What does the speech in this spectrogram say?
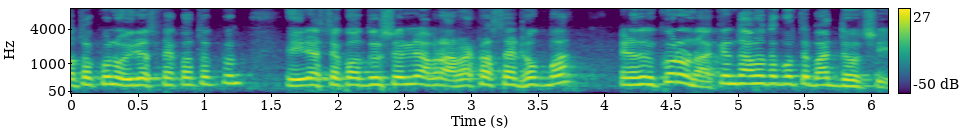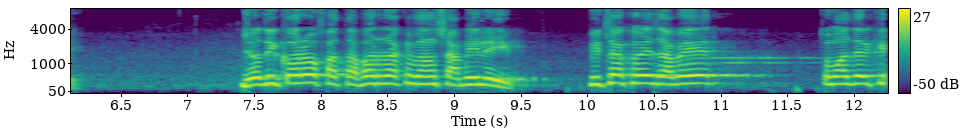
কতক্ষণ, ওই রাস্তায় কতক্ষণ, এই রাস্তায় কত দূর চললে আমরা আর এক রাস্তায় ঢুকবা, এটা তুমি করো না, কিন্তু আমরা তো করতে বাধ্য হচ্ছি। যদি করো ফাতাফার রাখবে এবং সাবিলেই পৃথক হয়ে যাবে তোমাদেরকে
